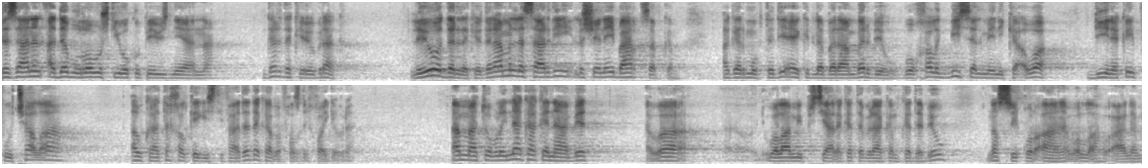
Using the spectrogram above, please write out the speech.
دەزانن ئەدەب و ڕەوشی وەکو پێویست نییاننا دەردەکەوێ براک لەیەوە دەردەکەوێت دەنا من لە ساردی لە شوێنەی بار قسە بکەم ئەگەر مبتدیەکت لە بەرامبەر بێ و بۆ خەڵک بیسەلمێنی کە ئەوە دینەکەی پوچاڵە ئەو کاتە خەڵکێک استیفادە دەکات بە فەزلی خۆی گەورە ئەمما تۆ بڵی ناکاکە نابێت ئەوە وەڵامی پرسیارەکەتە براکەم کە دەبێ و نەسی قورآانە والله عالم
